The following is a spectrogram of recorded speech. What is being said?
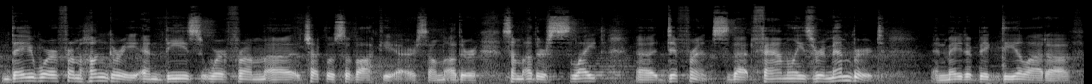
they were from Hungary and these were from uh, Czechoslovakia or some other, some other slight uh, difference that families remembered and made a big deal out of.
